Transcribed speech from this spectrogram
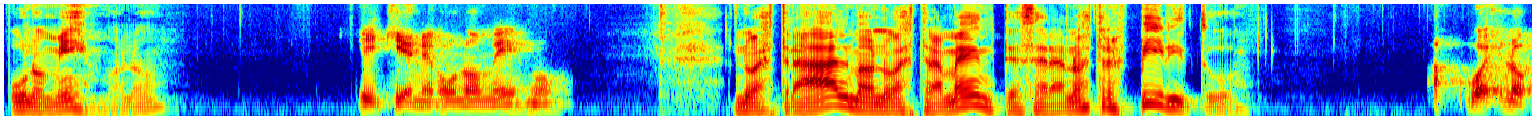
uno mismo, ¿no? ¿Y quién es uno mismo? Nuestra alma, nuestra mente, será nuestro espíritu. Ah, bueno,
